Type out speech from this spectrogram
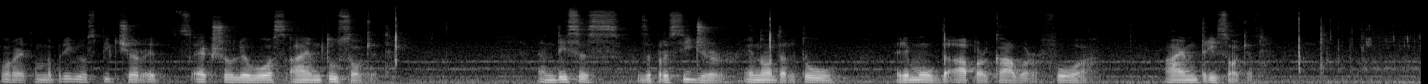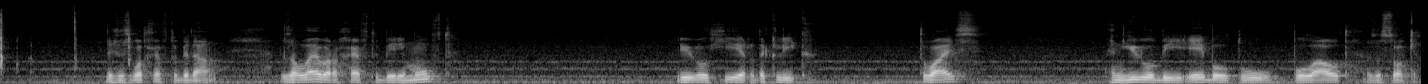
Alright, on the previous picture it actually was AM2 socket. And this is the procedure in order to remove the upper cover for AM3 socket. This is what have to be done. The lever have to be removed. You will hear the click twice and you will be able to pull out the socket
